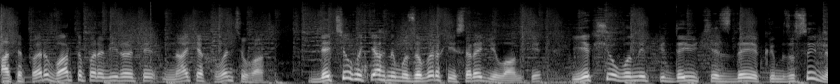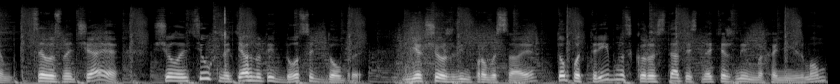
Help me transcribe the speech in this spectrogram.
А тепер варто перевірити натяг ланцюга. Для цього тягнемо за верхні середні ланки. І якщо вони піддаються з деяким зусиллям, це означає, що ланцюг натягнутий досить добре. Якщо ж він провисає, то потрібно скористатись натяжним механізмом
